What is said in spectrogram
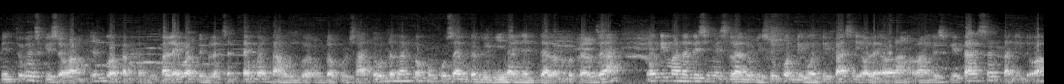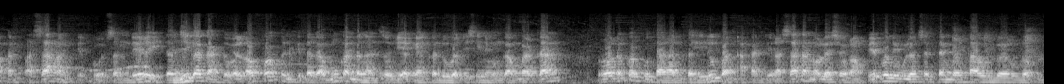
pintu rezeki seorang Virgo akan terbuka lebar di bulan September tahun 2021 dengan kefokusan kegigihannya di dalam bekerja yang di mana di sini selalu disupport dimotivasi oleh orang-orang di sekitar serta didoakan pasangan Virgo sendiri. Dan jika kartu Well of Fortune kita gabungkan dengan zodiak yang kedua di sini menggambarkan roda perputaran kehidupan akan dirasakan oleh seorang Virgo di bulan September tahun 2021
